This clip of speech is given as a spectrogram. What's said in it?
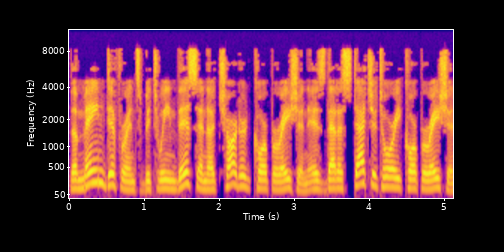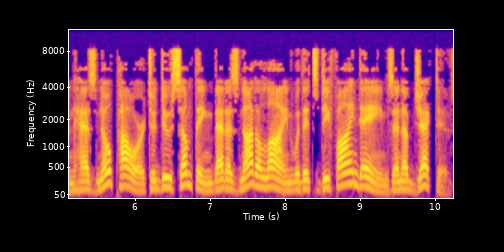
The main difference between this and a chartered corporation is that a statutory corporation has no power to do something that is not aligned with its defined aims and objectives.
